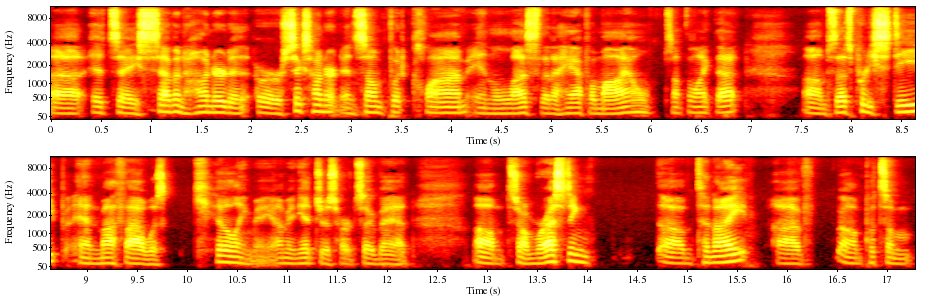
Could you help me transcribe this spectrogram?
uh, it's a 700 or 600 and some foot climb in less than a half a mile, something like that. Um, so that's pretty steep, and my thigh was killing me. I mean, it just hurt so bad. Um, so I'm resting uh, tonight. I've um, put some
